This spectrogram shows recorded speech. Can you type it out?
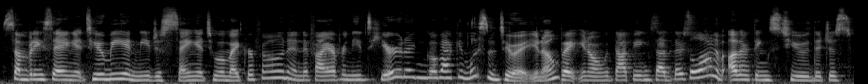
somebody saying it to me and me just saying it to a microphone. And if I ever need to hear it, I can go back and listen to it, you know? But, you know, with that being said, there's a lot of other things too that just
